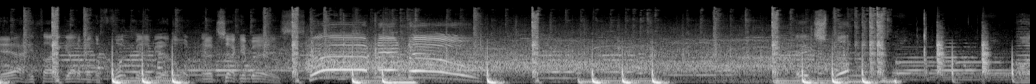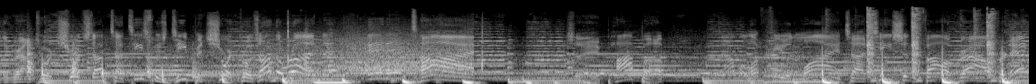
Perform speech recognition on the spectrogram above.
Yeah, he thought he got him on the foot maybe on the, at second base. Fernando! shortstop. Tatis was deep at short, throws on the run, and in time. It's a pop up down the left field line. Tatis at the foul ground. Fernandez.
